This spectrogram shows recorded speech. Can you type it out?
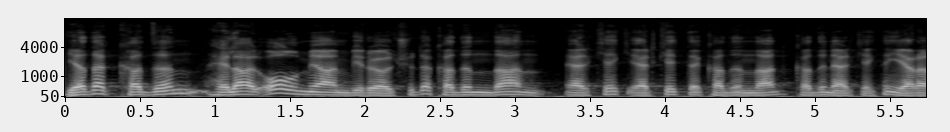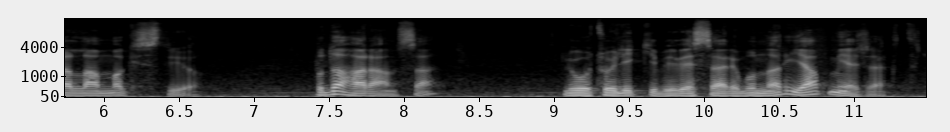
Ya da kadın helal olmayan bir ölçüde kadından erkek, erkek de kadından, kadın erkekten yararlanmak istiyor. Bu da haramsa lutulik gibi vesaire bunları yapmayacaktır.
